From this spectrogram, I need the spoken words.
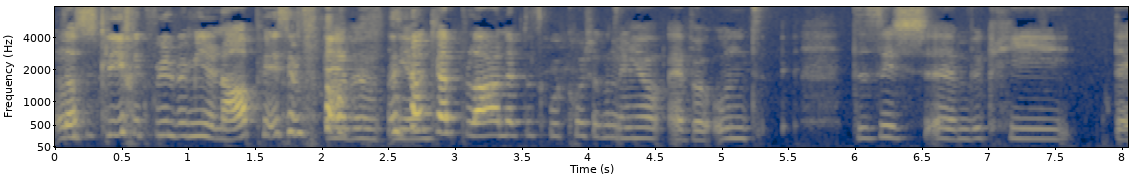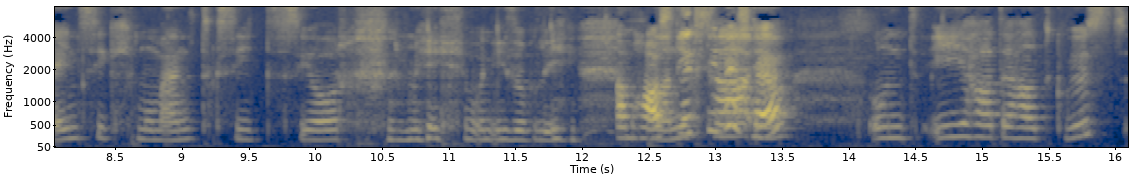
Das ist das gleiche Gefühl bei meinen APs im Fall. Eben, ja. Ich habe keinen Plan, ob das gut kostet oder nicht. Ja, eben. Und das war ähm, wirklich der einzige Moment dieses Jahr für mich, wo ich so ein bisschen am Hustlen warst, ja? Und ich hatte halt gewusst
